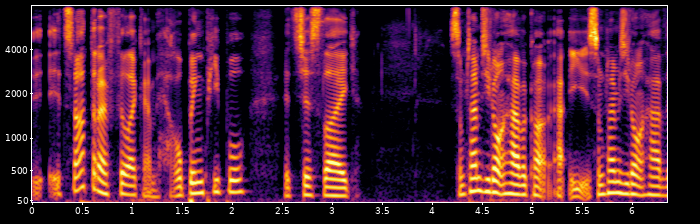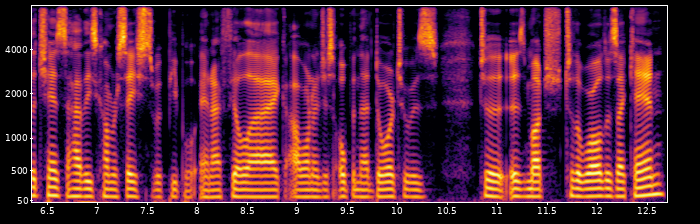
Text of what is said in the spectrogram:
it's not that I feel like I'm helping people. It's just like sometimes you don't have a uh, sometimes you don't have the chance to have these conversations with people and i feel like i want to just open that door to as to as much to the world as i can.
